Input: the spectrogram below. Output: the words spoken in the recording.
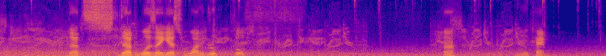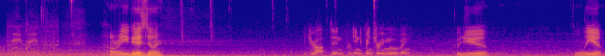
Scanning layer. That's that was, I guess, one group of. Correcting heading. Roger. Huh. Roger. Roger. Okay. Wilco. How are you guys doing? We dropped in for infantry moving. Could you, will you?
